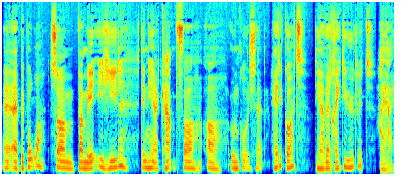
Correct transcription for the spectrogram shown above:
af, af beboere, som var med i hele den her kamp for at undgå et salg. Ha' det godt. Det har været rigtig hyggeligt. Hej hej.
